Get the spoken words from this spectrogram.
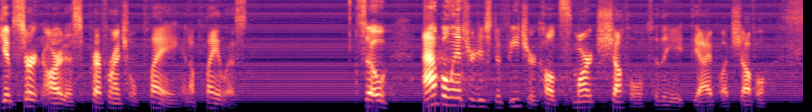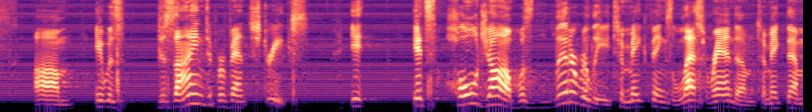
give certain artists preferential play in a playlist. So Apple introduced a feature called Smart Shuffle to the, the iPod Shuffle. Um, it was designed to prevent streaks. It, its whole job was literally to make things less random, to make them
